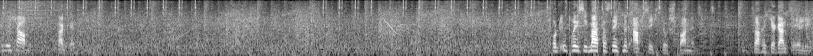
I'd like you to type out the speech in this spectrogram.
die will ich haben. Danke. Und übrigens, ich mache das nicht mit Absicht so spannend. Sag ich ja ganz ehrlich.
